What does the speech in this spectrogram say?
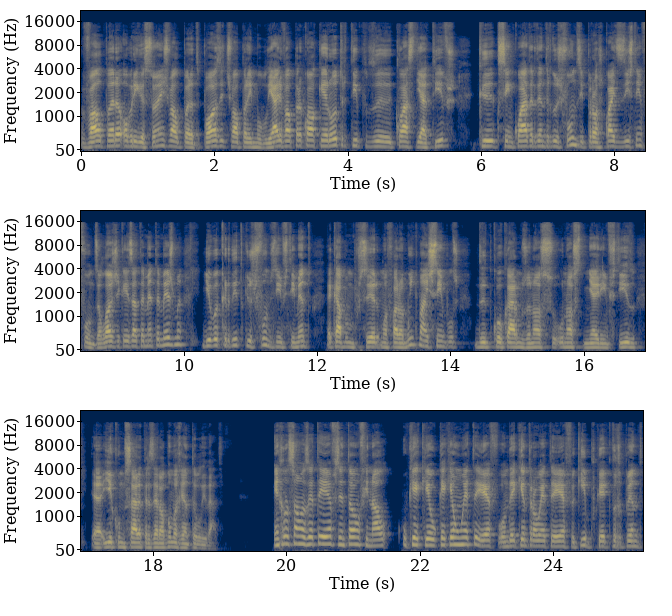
vale para obrigações, vale para depósitos, vale para imobiliário, vale para qualquer outro tipo de classe de ativos que, que, se enquadra dentro dos fundos e para os quais existem fundos. A lógica é exatamente a mesma e eu acredito que os fundos de investimento acabam por ser uma forma muito mais simples de colocarmos o nosso, o nosso dinheiro investido uh, e a começar a trazer alguma rentabilidade. Em relação aos ETFs, então, afinal, o que é que é, o que é, que é um ETF? Onde é que entra o ETF aqui? Porque é que de repente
